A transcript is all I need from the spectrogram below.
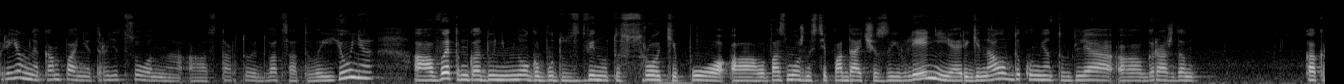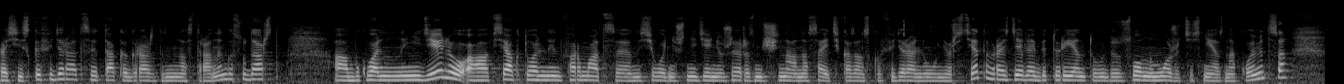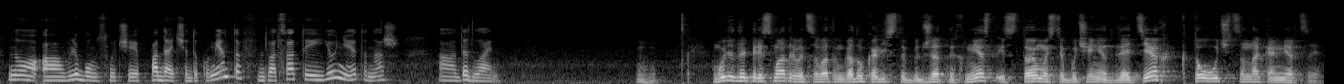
Приемная кампания традиционно а, стартует 20 июня. А, в этом году немного будут сдвинуты сроки по а, возможности подачи заявлений и оригиналов документов для граждан как Российской Федерации, так и граждан иностранных государств. А, буквально на неделю. А вся актуальная информация на сегодняшний день уже размещена на сайте Казанского федерального университета в разделе «Абитуриенты». Вы, безусловно, можете с ней ознакомиться, но а, в любом случае подача документов 20 июня – это наш дедлайн. Будет ли пересматриваться в этом году количество бюджетных мест и стоимость обучения для тех, кто учится на коммерции?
